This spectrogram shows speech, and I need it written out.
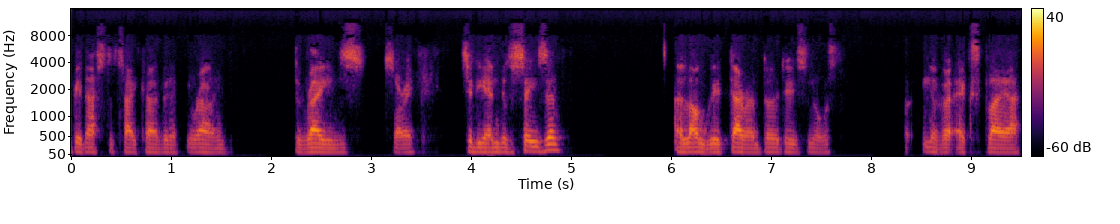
been asked to take over the around the reins, sorry, to the end of the season, along with Darren Bird, who's another ex-player.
